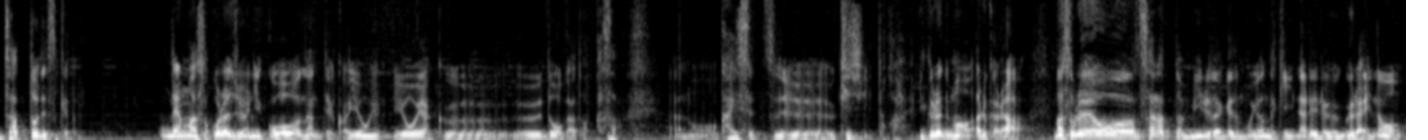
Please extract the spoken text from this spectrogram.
ざっとですけど。でまあそこら中にこうなんていうか要約動画とかさあの解説記事とかいくらでもあるから、まあ、それをさらっと見るだけでも読んだ気になれるぐらいの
